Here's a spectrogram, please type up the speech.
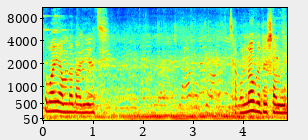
সবাই আমরা দাঁড়িয়ে আছি। ছাগলরাও গেটের সামনে।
